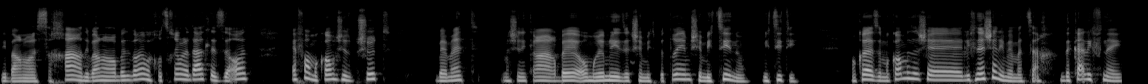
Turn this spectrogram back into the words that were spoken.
דיברנו על שכר, דיברנו על הרבה דברים, אנחנו צריכים לדעת לזהות איפה המקום שזה פשוט באמת, מה שנקרא, הרבה אומרים לי את זה כשהם מתפטרים, שמיצינו, מיציתי. אוקיי? אז המקום הזה שלפני שאני ממצה, דקה לפני,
